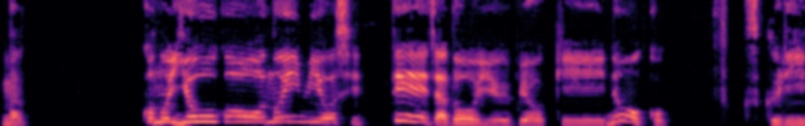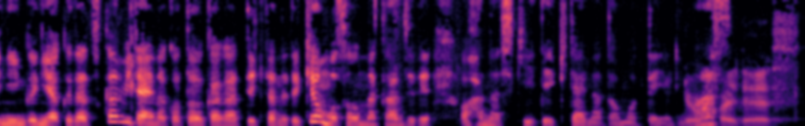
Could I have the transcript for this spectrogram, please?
ま、この用語の意味を知って、じゃあどういう病気のこスクリーニングに役立つかみたいなことを伺ってきたので、今日もそんな感じでお話聞いていきたいなと思っております。了解です。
